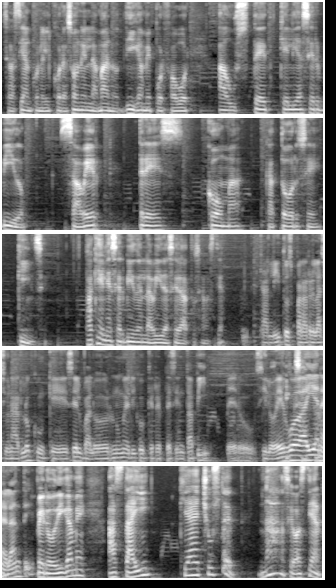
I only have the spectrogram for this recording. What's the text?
Sebastián, con el corazón en la mano, dígame por favor, ¿a usted qué le ha servido saber 3,1415? ¿Para qué le ha servido en la vida ese dato, Sebastián? Carlitos, para relacionarlo con que es el valor numérico que representa pi, pero si lo dejo ahí en adelante. Pero dígame, hasta ahí, ¿qué ha hecho usted? Nada, Sebastián.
